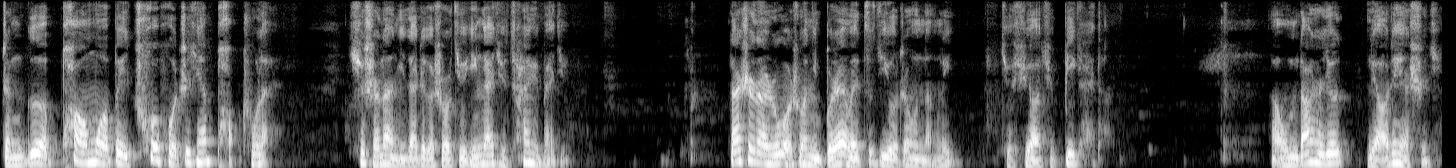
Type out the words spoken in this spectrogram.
整个泡沫被戳破之前跑出来，其实呢，你在这个时候就应该去参与白酒。但是呢，如果说你不认为自己有这种能力，就需要去避开它。啊，我们当时就聊这些事情，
